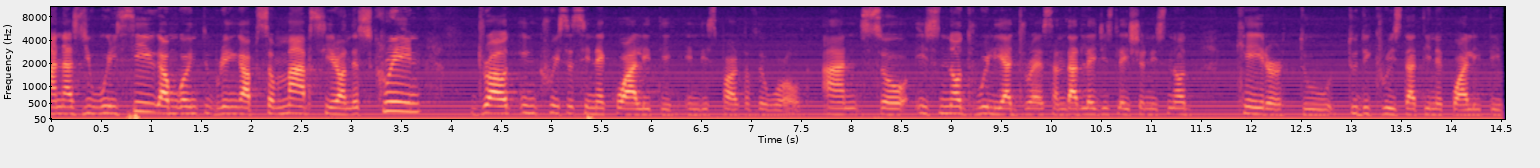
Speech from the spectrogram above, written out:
And as you will see, I'm going to bring up some maps here on the screen. Drought increases inequality in this part of the world. And so it's not really addressed, and that legislation is not catered to, to decrease that inequality.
